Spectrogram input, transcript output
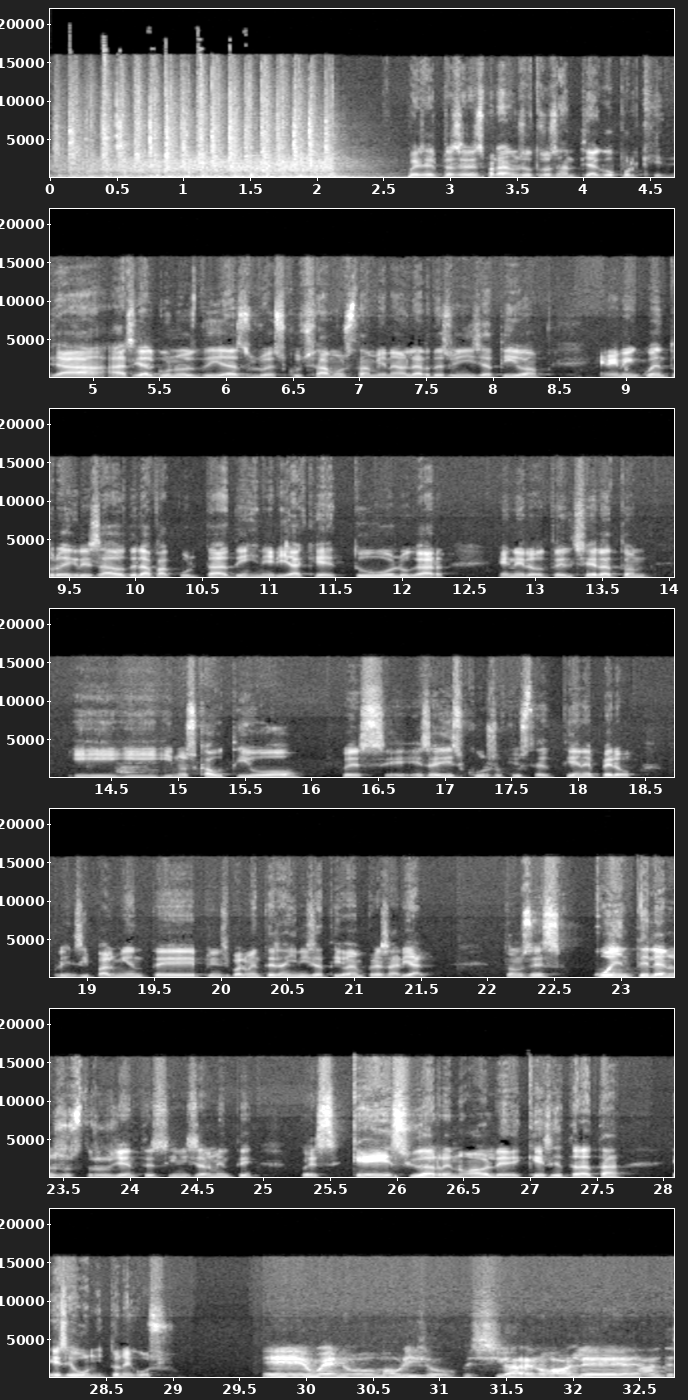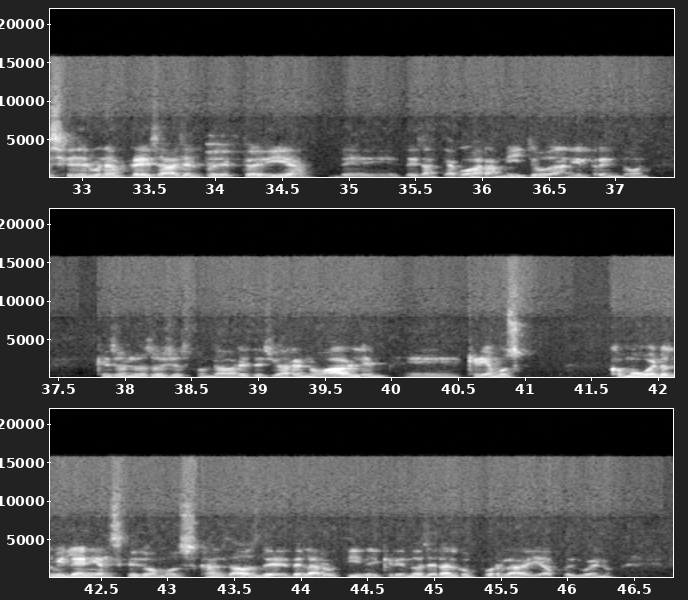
Pues el placer es para nosotros, Santiago, porque ya hace algunos días lo escuchamos también hablar de su iniciativa en el encuentro de egresados de la Facultad de Ingeniería que tuvo lugar en el Hotel Sheraton y, y nos cautivó pues ese discurso que usted tiene, pero principalmente, principalmente esa iniciativa empresarial. Entonces, cuéntele a nuestros oyentes inicialmente, pues, qué es Ciudad Renovable, de qué se trata ese bonito negocio. Eh, bueno, Mauricio, pues Ciudad Renovable, antes que ser una empresa, es el proyecto de vida de, de Santiago Jaramillo, Daniel Rendón, que son los socios fundadores de Ciudad Renovable. Eh, queríamos, como buenos millennials que somos cansados de, la rutina y queriendo hacer algo por la vida, pues bueno,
